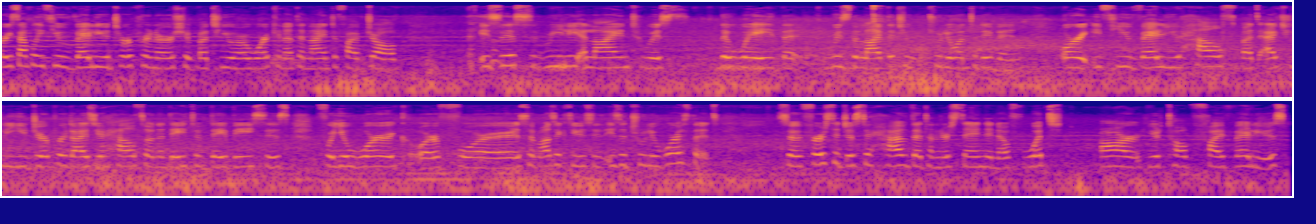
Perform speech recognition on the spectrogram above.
For example if you value entrepreneurship but you are working at a nine to five job is this really aligned with the way that with the life that you truly want to live in or if you value health but actually you jeopardize your health on a day-to-day basis for your work or for some other activities is it truly worth it? So first it's just to have that understanding of what are your top five values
